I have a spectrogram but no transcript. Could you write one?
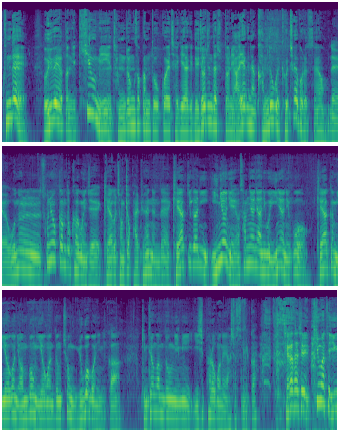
근데 의외였던 게 키움이 장정석 감독과의 재계약이 늦어진다 싶더니 아예 그냥 감독을 교체해 버렸어요. 네, 오늘 손혁 감독하고 이제 계약을 전격 발표했는데 계약 기간이 2년이에요. 3년이 아니고 2년이고 계약금 2억 원, 연봉 2억 원 등 총 6억 원이니까 김태형 감독님이 28억 원에 하셨습니까? 제가 사실 키움한테 이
